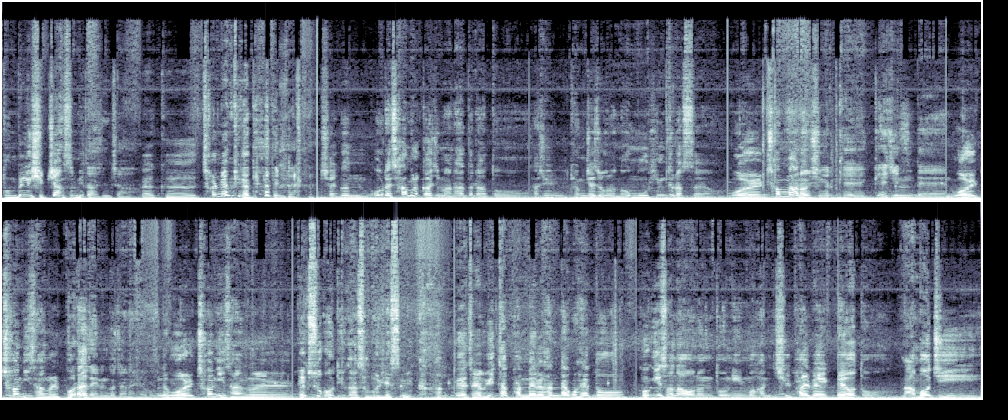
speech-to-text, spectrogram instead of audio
돈 빌리기 쉽지 않습니다 진짜. 그냥 그 철면피가 돼야 됩니다. 최근 올해 3월까지만 하더라도 사실 경제적으로 너무 힘들었어요. 월 천만 원씩 이렇게 깨지는데 월 천 이상을 벌어야 되는 거잖아요. 근데 월 천 이상을 백수가 어디 가서 벌겠습니까? 그러니까 제가 위탁 판매를 한다고 해도 거기서 나오는 돈이 뭐 한 7, 800 되어도 나머지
